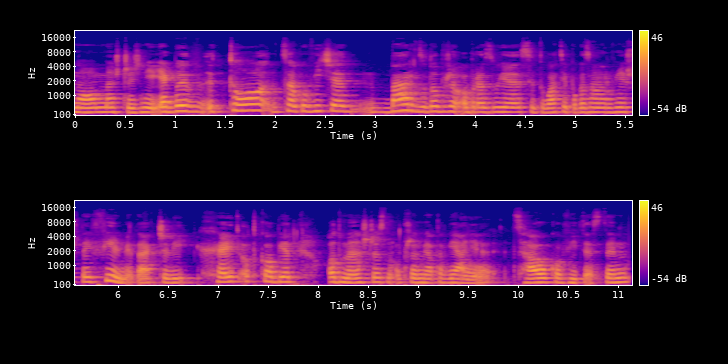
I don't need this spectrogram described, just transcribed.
no, mężczyźni, jakby to całkowicie bardzo dobrze obrazuje sytuację pokazaną również w tej filmie, tak? Czyli hejt od kobiet, od mężczyzn, uprzedmiotawianie Z tym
